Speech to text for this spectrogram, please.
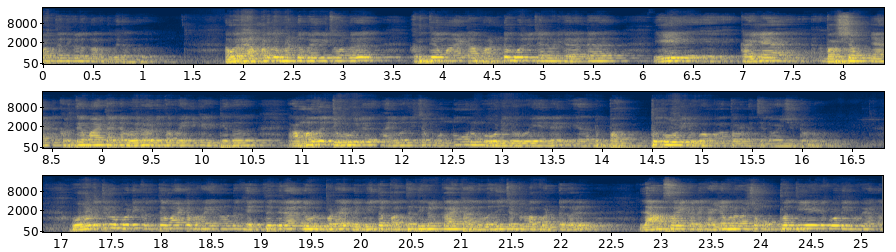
പദ്ധതികളും നടന്നു വരുന്നത്. അതുപോലെ അമൃത് ഫണ്ട് ഉപയോഗിച്ചുകൊണ്ട് കൃത്യമായിട്ട് ആ ഫണ്ട് പോലും ചെലവഴിക്കുക. രണ്ട് ഈ കഴിഞ്ഞ വർഷം ഞാൻ കൃത്യമായിട്ട് എന്റെ വിവരം എടുത്തപ്പോൾ എനിക്ക് കിട്ടിയത് അമൃത് ടൂവിൽ അനുവദിച്ച മുന്നൂറ് കോടി രൂപയിൽ ഏതാണ്ട് പത്ത് കോടി രൂപ മാത്രമാണ് ചെലവഴിച്ചിട്ടുള്ളത്. ഓഡിറ്റ് റിപ്പോർട്ടിൽ കൃത്യമായിട്ട് പറയുന്നുണ്ട് ഹെൽത്ത് ഗ്രാൻഡ് ഉൾപ്പെടെ വിവിധ പദ്ധതികൾക്കായിട്ട് അനുവദിച്ചിട്ടുള്ള ഫണ്ടുകൾ ലാപ്സായി കളഞ്ഞു കഴിഞ്ഞ പ്രാവശ്യം മുപ്പത്തിയേഴ് കോടി രൂപയാണ്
